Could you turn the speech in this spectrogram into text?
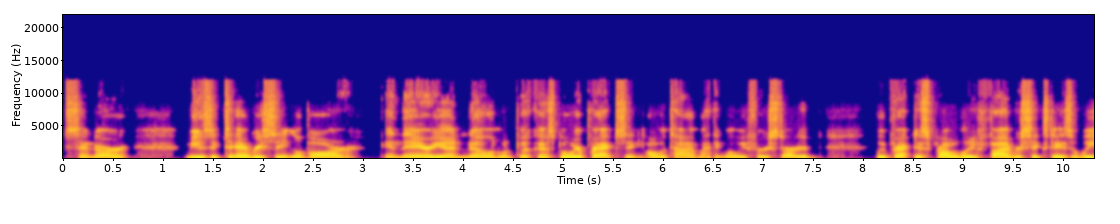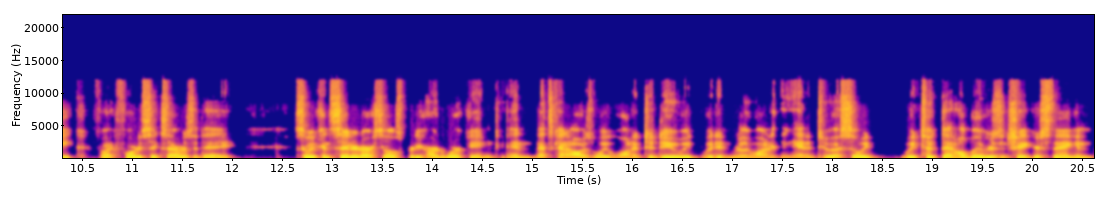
send our music to every single bar in the area and no one would book us, but we were practicing all the time. I think when we first started, we practiced probably five or six days a week for like four to six hours a day. So we considered ourselves pretty hardworking, and that's kind of always what we wanted to do. We we didn't really want anything handed to us, so we we took that whole movers and shakers thing and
